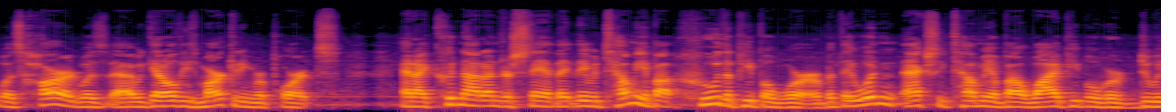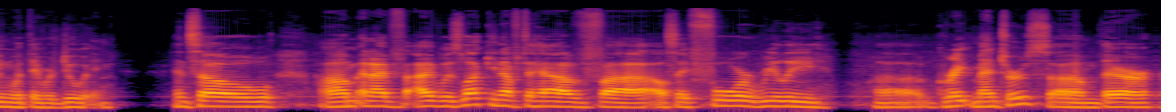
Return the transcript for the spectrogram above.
was hard was I would get all these marketing reports, and I could not understand. They, they would tell me about who the people were, but they wouldn't actually tell me about why people were doing what they were doing. And so, um, and I've I was lucky enough to have uh, I'll say four really uh, great mentors. Um, they're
